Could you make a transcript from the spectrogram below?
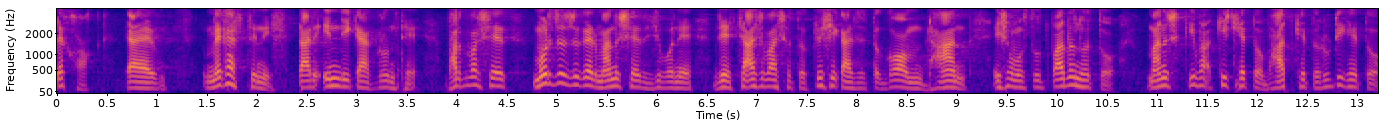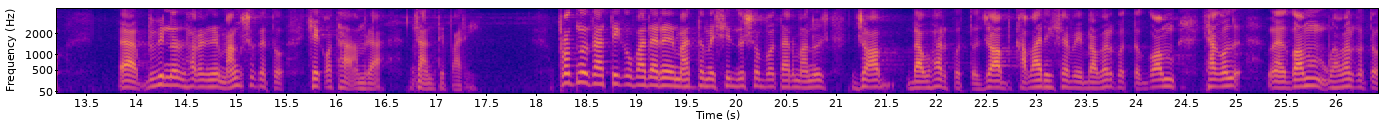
লেখক মেঘাস্তিনিস তার ইন্ডিকা গ্রন্থে ভারতবর্ষের মৌর্য যুগের মানুষের জীবনে যে চাষবাস হতো, কৃষিকাজ হতো, গম, ধান, এই সমস্ত উৎপাদন হতো, মানুষ কী কী খেত, ভাত খেত, রুটি খেত বিভিন্ন ধরনের মাংস খেত, সে কথা আমরা জানতে পারি। প্রত্নতাত্ত্বিক উপাদানের মাধ্যমে সিন্ধু সভ্যতার মানুষ জব ব্যবহার করত, জব খাবার হিসাবে ব্যবহার করত, গম, ছাগল গম ব্যবহার করত,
